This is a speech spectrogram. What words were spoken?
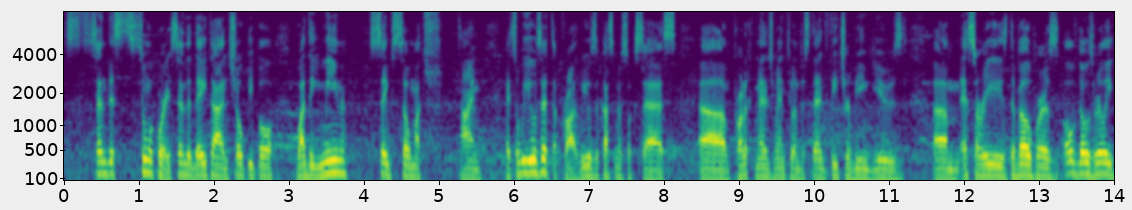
send this Sumo query, send the data and show people what they mean, saves so much time. Right, so we use it across. We use the customer success, um, product management to understand feature being used, um, SREs, developers, all of those really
